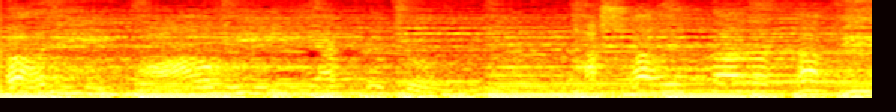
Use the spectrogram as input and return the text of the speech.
ভিখারি আমি একজন আশায় তার থাকি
